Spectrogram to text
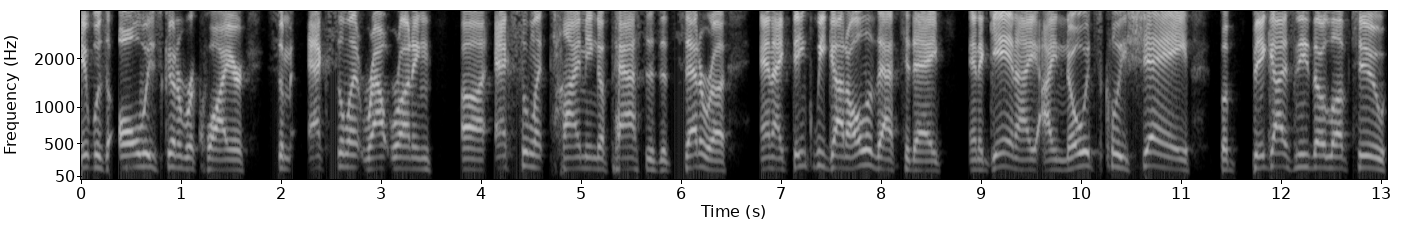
It was always going to require some excellent route running uh, excellent timing of passes, etc. And I think we got all of that today. And again, I, I know it's cliche, but big guys need their love too.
